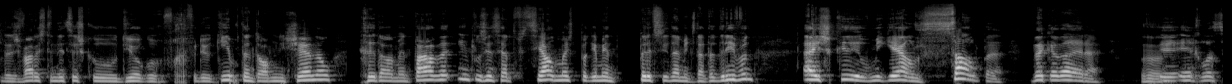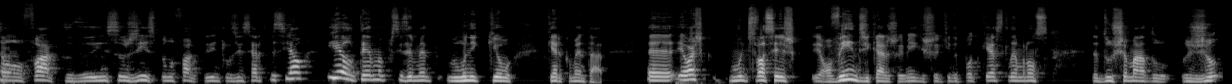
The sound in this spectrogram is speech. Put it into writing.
das várias tendências que o Diogo referiu aqui, portanto, Omnichannel, realidade aumentada, inteligência artificial, meios de pagamento preços dinâmicos data-driven. Eis que o Miguel salta da cadeira uhum. em relação ao facto de insurgir-se pelo facto de inteligência artificial e é o tema, precisamente, o único que eu quero comentar. Uh, eu acho que muitos de vocês, ouvintes e caros amigos aqui do podcast, lembram-se do chamado jo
